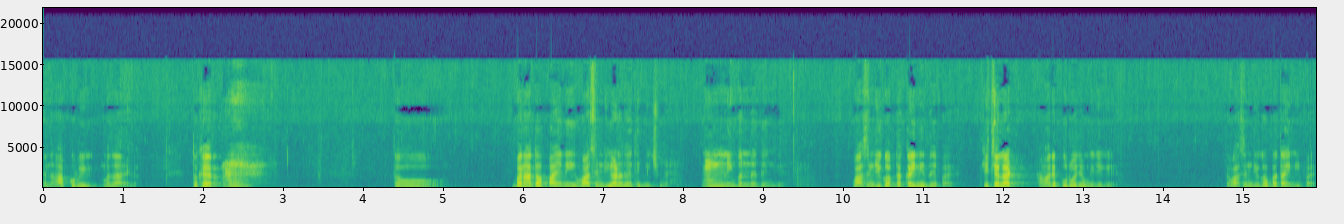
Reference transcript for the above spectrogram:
है ना? आपको भी मज़ा आएगा। तो खैर तो बना तो आप पाए नहीं, वासिम जी अड़ गए थे बीच में। नहीं बनने देंगे। वासिम जी को अब धक्का ही नहीं दे पाए कि चल हट, हमारे पूर्वजों की जगह तो वासिम जी को अब बता ही नहीं पाए।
